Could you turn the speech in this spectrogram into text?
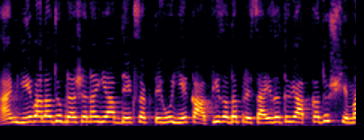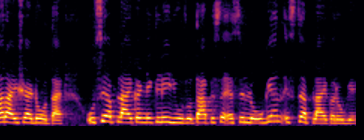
एंड ये वाला जो ब्रश है ना, ये आप देख सकते हो, ये काफ़ी ज़्यादा प्रिसाइज है तो ये आपका जो शिमर आई होता है, उसे अप्लाई करने के लिए यूज़ होता है। आप इसे ऐसे लोगे एंड इससे अप्लाई करोगे।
